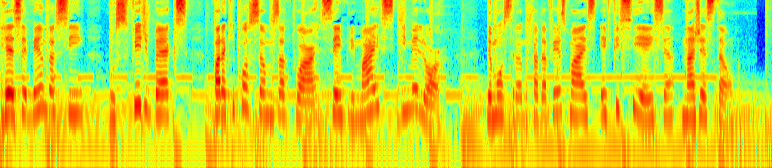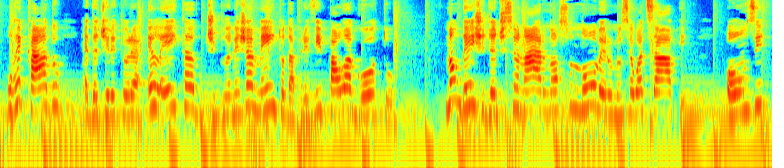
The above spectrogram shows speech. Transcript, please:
recebendo assim os feedbacks para que possamos atuar sempre mais e melhor, demonstrando cada vez mais eficiência na gestão. O recado é da diretora eleita de planejamento da Previ, Paula Goto. Não deixe de adicionar nosso número no seu WhatsApp 11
